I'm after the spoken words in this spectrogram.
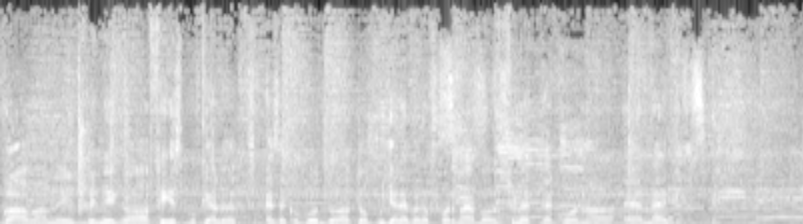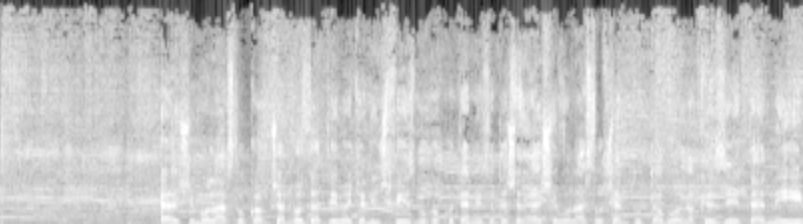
Fogalmam nincs, hogy még a Facebook előtt ezek a gondolatok ugyanebben a formában születtek volna -e meg. Elsimó László kapcsán hozzátéve, hogyha nincs Facebook, akkor természetesen Elsimó László sem tudta volna közzé tenni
